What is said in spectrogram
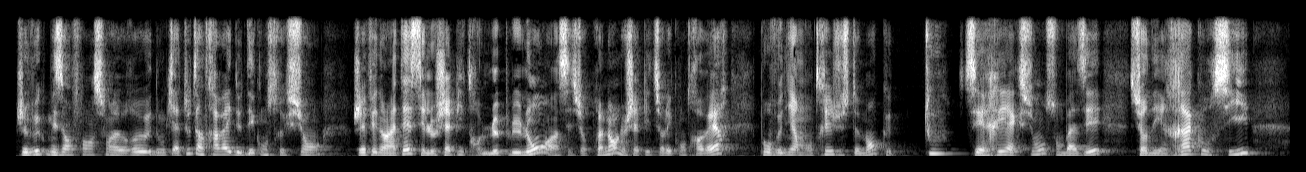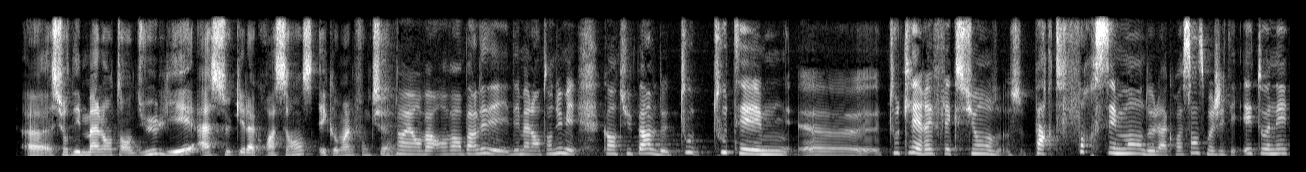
Je veux que mes enfants soient heureux. Donc il y a tout un travail de déconstruction. J'ai fait dans la thèse, c'est le chapitre le plus long, hein, c'est surprenant, le chapitre sur les controverses, pour venir montrer justement que toutes ces réactions sont basées sur des raccourcis, euh, sur des malentendus liés à ce qu'est la croissance et comment elle fonctionne. On va, on va en parler des, malentendus, mais quand tu parles de tout, euh, toutes les réflexions partent forcément de la croissance. Moi, j'étais étonnée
